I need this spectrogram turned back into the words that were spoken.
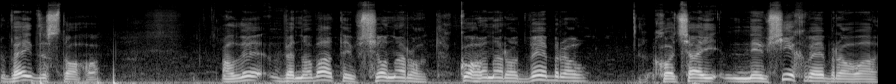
вийде з того. Але винуватий все народ. Кого народ вибрав, хоча й не всіх вибрав, а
